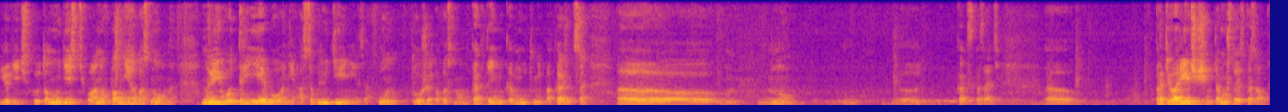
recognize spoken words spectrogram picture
юридическую талмудистику, оно вполне обосновано. Но его требование о соблюдении закона тоже обосновано. Как-то никому-то не покажется ну, как сказать, э, противоречащим тому, что я сказал.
